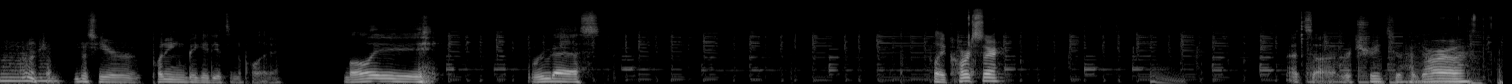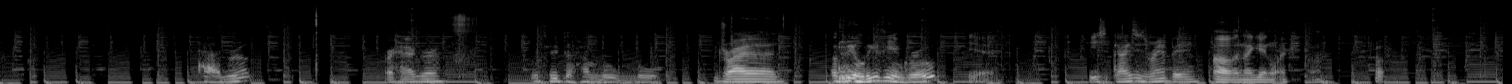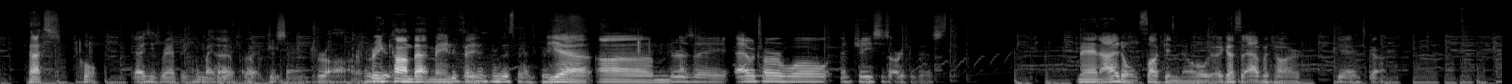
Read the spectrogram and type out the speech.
I'm, gonna try- I'm just here putting big idiots into play. Bully. Rude ass. Play Courser. That's uh, retreat to Hagara Hadra? Or Hagra. Retreat to Hambu. Dryad. Of the Ilysian Grove? Yeah. He's guys, he's ramping. Oh, and I gain life. Oh. Pass. Cool. Guys, he's ramping. He might be a Tap, threat. Just saying. Draw. Pre-combat main phase. from this man's creature. Yeah. Um. There's a Avatar Wall and Jace's Archivist. Man, I don't fucking know. I guess the Avatar. Yeah, it's gone.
